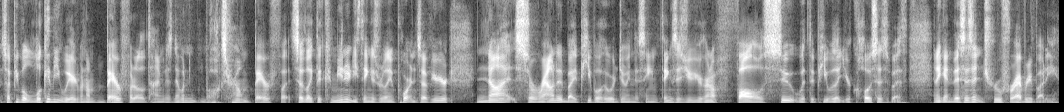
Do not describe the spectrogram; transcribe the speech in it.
so people look at me weird when I'm barefoot all the time because no one walks around barefoot. So like the community thing is really important. So if you're not surrounded by people who are doing the same things as you, you're gonna follow suit with the people that you're closest with. And again, this isn't true for everybody.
